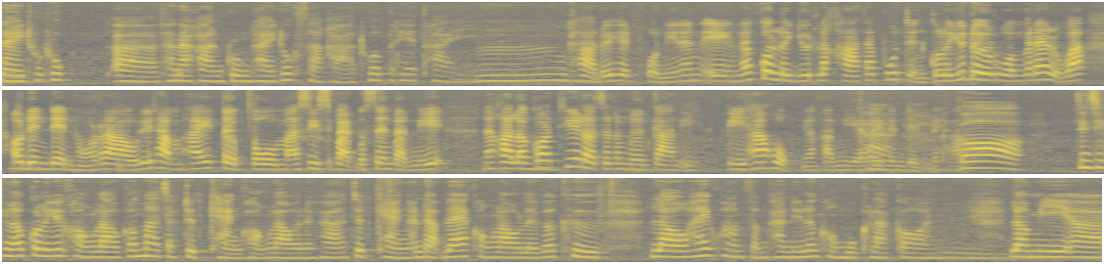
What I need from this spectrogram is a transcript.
ในทุกๆอ่า ธนาคารกรุงไทยทุกสาขาทั่วประเทศไทยอืมค่ะ ด้วยเหตุผลนี้นั่นเอง แล้วกลยุทธ์ราคาถ้าพูดถึงกลยุทธ์โดยรวมก็ได้หรือว่าเอาเด่นๆของเราที่ทำให้เติบโตมา 48%แบบนี้นะคะ แล้วก็ที่เราจะดำเนินการอีกปี 56เนี่ยค่ะมีอะไรค่ะเด่นๆไหมคะก็ จริงๆ แล้วกลยุทธ์ของเราก็มาจากจุดแข็งของเรานะคะ จุดแข็งอันดับแรกของเราเลยก็คือ เราให้ความสำคัญในเรื่องของบุคลากรอืมเรามีเอ่อ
